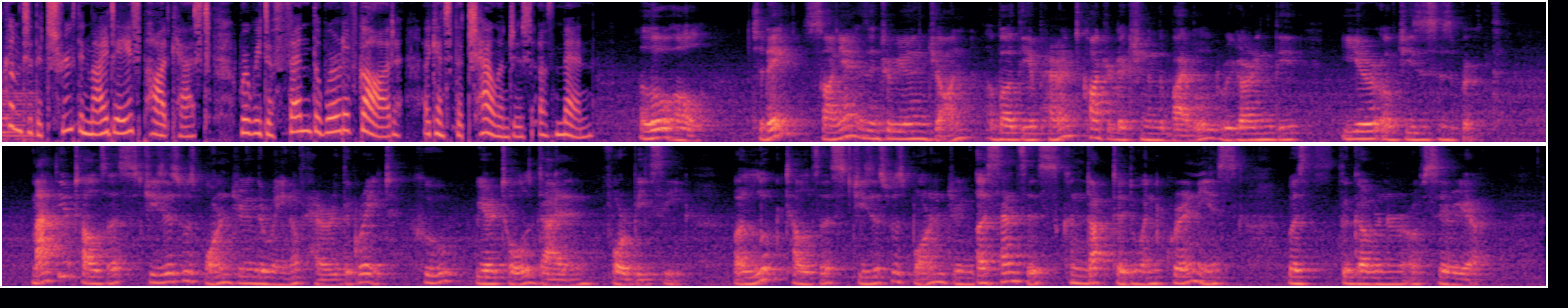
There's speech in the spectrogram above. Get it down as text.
Welcome to the Truth in My Days podcast, where we defend the Word of God against the challenges of men. Hello, all. Today, Sonia is interviewing John about the apparent contradiction in the Bible regarding the year of Jesus' birth. Matthew tells us Jesus was born during the reign of Herod the Great, who, we are told, died in 4 BC, while Luke tells us Jesus was born during a census conducted when Quirinius was the governor of Syria,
